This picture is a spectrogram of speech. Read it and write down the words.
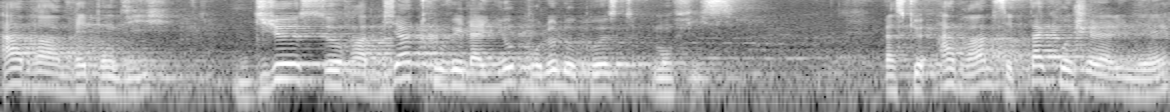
Abraham répondit, Dieu saura bien trouver l'agneau pour l'Holocauste, mon fils. Parce que Abraham s'est accroché à la lumière,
